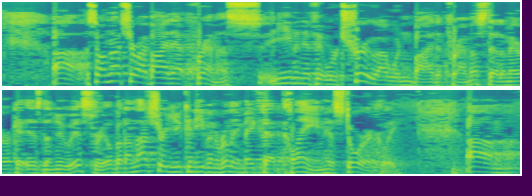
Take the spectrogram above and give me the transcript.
Uh, so I'm not sure I buy that premise. Even if it were true, I wouldn't buy the premise that America is the new Israel, but I'm not sure you can even really make that claim historically. Um,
